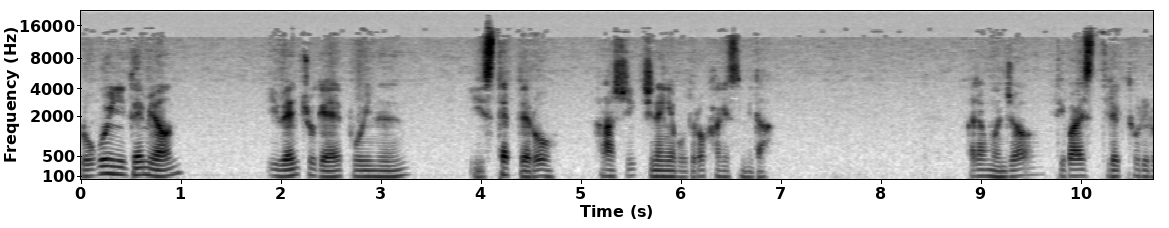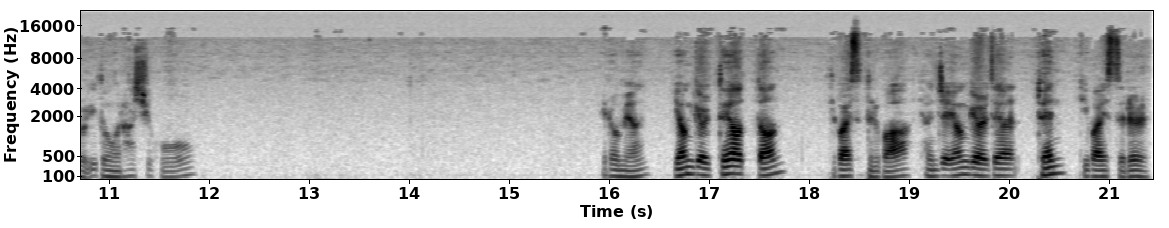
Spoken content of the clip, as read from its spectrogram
로그인이 되면 이 왼쪽에 보이는 이 스텝대로 하나씩 진행해 보도록 하겠습니다. 가장 먼저 디바이스 디렉토리로 이동을 하시고 이러면 연결되었던 디바이스들과 현재 연결된 디바이스를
